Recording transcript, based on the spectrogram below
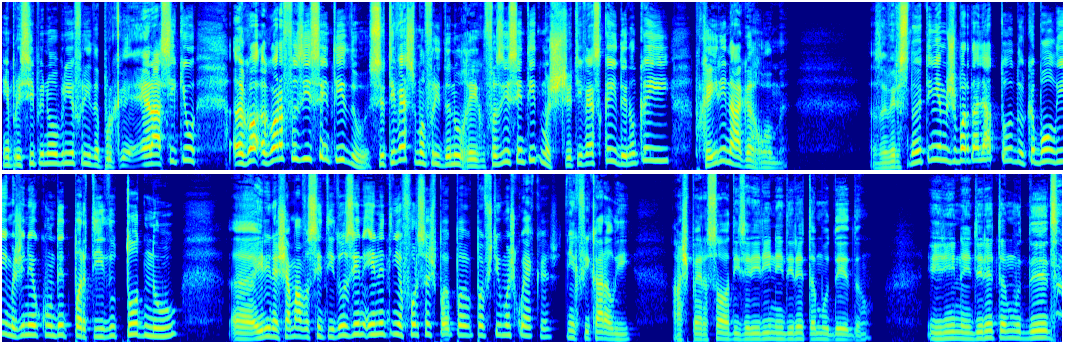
Em princípio não abria ferida. Porque era assim que eu. Agora, agora fazia sentido. Se eu tivesse uma ferida no rego, fazia sentido. Mas se eu tivesse caído, eu não caí. Porque a Irina agarrou-me. Estás a ver? Senão eu tinha-me esbardalhado todo. Acabou ali. Imagina eu com o dedo partido, todo nu. Uh, a Irina chamava 112 e eu nem tinha forças para pa, pa vestir umas cuecas. Tinha que ficar ali, à espera, só a dizer Irina, endireita-me o dedo. Irina, endireita-me o dedo.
